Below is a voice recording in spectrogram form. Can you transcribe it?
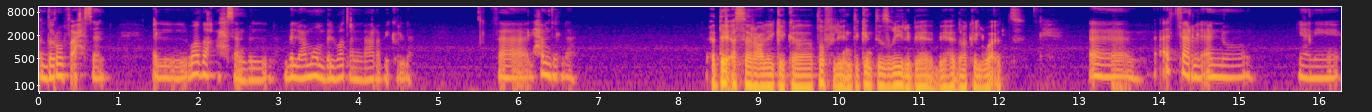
الظروف أحسن. الوضع أحسن بالعموم بالوطن العربي كله. فالحمد لله. قد إيه أثر عليك كطفلة؟ أنت كنت صغيرة بهداك الوقت؟ آه، أثر لأنه يعني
